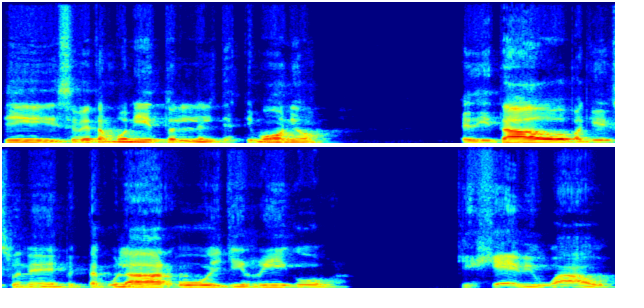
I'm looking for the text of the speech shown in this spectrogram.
Sí, se ve tan bonito el, testimonio, editado para que suene espectacular, uy, qué rico, qué heavy, wow.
